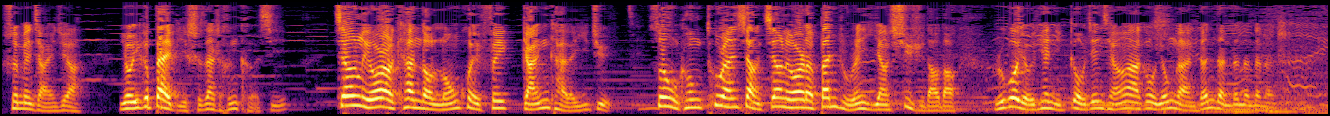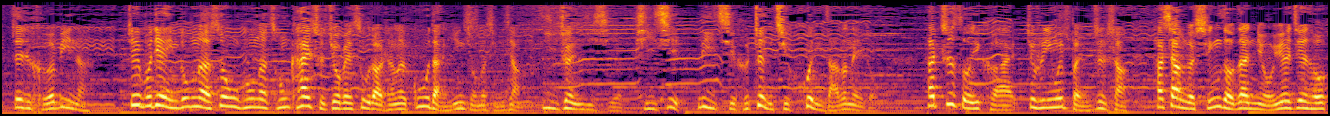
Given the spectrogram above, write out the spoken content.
顺便讲一句啊，有一个败笔实在是很可惜。江流儿看到龙会飞，感慨了一句：“孙悟空突然像江流儿的班主任一样絮絮叨叨，如果有一天你够坚强啊，够勇敢，等等等等等等，这是何必呢？”这部电影中呢，孙悟空呢从开始就被塑造成了孤胆英雄的形象，亦正亦邪，痞气、戾气和正气混杂的那种。他之所以可爱，就是因为本质上他像个行走在纽约街头、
